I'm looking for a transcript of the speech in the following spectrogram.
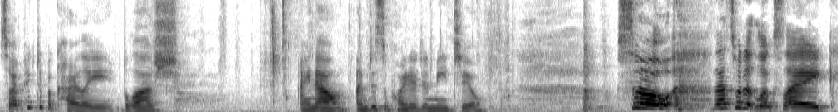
so I picked up a Kylie blush I know I'm disappointed in me too so that's what it looks like.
